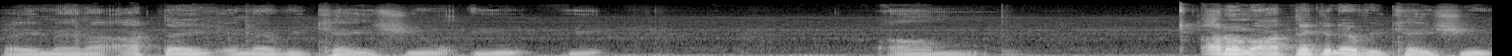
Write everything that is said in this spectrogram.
hey man, I, I think in every case you you you um I don't know. I think in every case you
